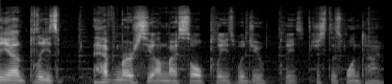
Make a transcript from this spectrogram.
Leon, please have mercy on my soul, please, would you? Please, just this one time.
